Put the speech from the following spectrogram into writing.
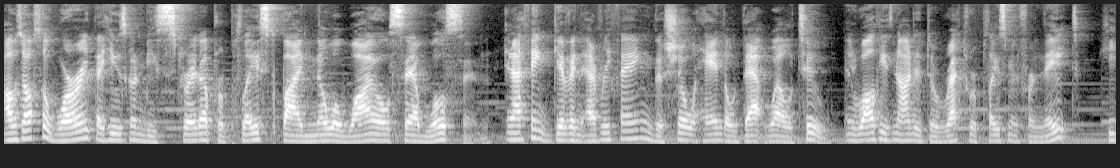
I was also worried that he was going to be straight up replaced by Noah Wyle Sam Wilson. And I think given everything, the show handled that well too. And while he's not a direct replacement for Nate, he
